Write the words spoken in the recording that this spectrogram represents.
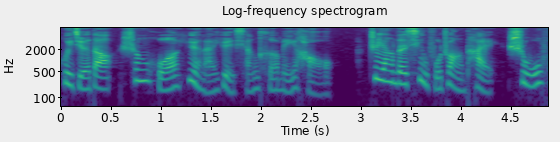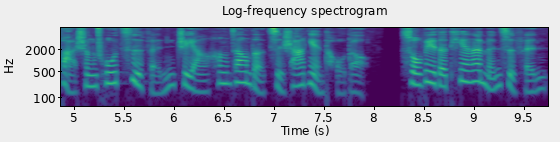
会觉得生活越来越祥和美好。这样的幸福状态是无法生出自焚这样肮脏的自杀念头的。所谓的天安门自焚，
